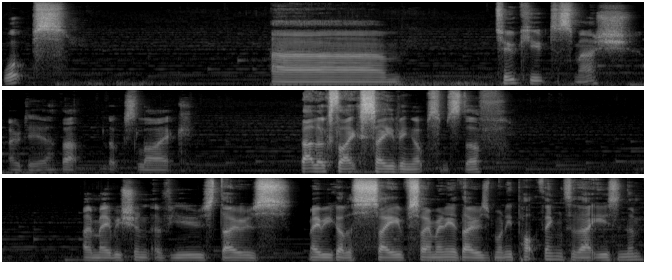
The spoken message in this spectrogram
Whoops. Um, too cute to smash. Oh dear, that looks like that looks like saving up some stuff. I maybe shouldn't have used those. Maybe you got to save so many of those money pot things without using them.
